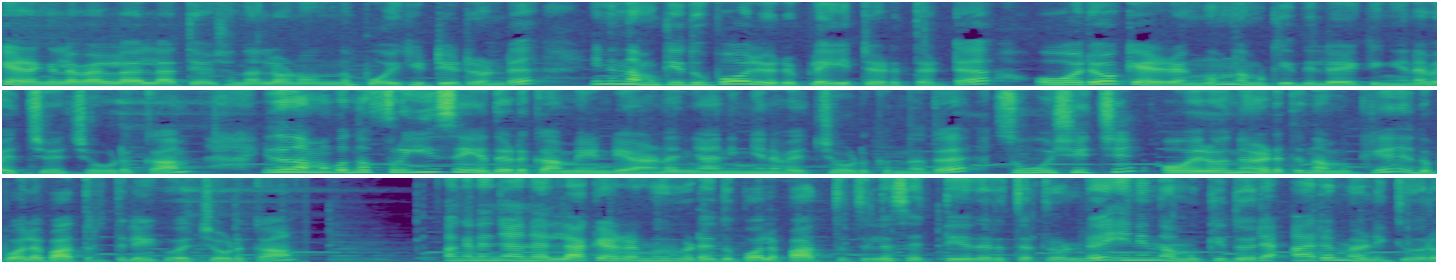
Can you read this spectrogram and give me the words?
കിഴങ്ങിലെ വെള്ളം എല്ലാം അത്യാവശ്യം നല്ലോണം ഒന്ന് പോയി കിട്ടിയിട്ടുണ്ട്. ഇനി നമുക്ക് ഇതുപോലൊരു പ്ലേറ്റ് എടുത്തിട്ട് ഓരോ കിഴങ്ങും നമുക്ക് ഇതിലേക്ക് ഇങ്ങനെ വെച്ച് വെച്ച് കൊടുക്കാം. ഇത് നമുക്കൊന്ന് ഫ്രീസ് ചെയ്തെടുക്കാൻ വേണ്ടിയാണ് ഞാൻ ഇങ്ങനെ വെച്ച് കൊടുക്കുന്നത്. സൂക്ഷിച്ച് ഓരോന്നും എടുത്ത് നമുക്ക് ഇതുപോലെ പാത്രത്തിലേക്ക് വെച്ച് കൊടുക്കാം. അങ്ങനെ ഞാൻ എല്ലാ കിഴങ്ങും ഇവിടെ ഇതുപോലെ പാത്രത്തിൽ സെറ്റ് ചെയ്തെടുത്തിട്ടുണ്ട്. ഇനി നമുക്കിതൊരു അരമണിക്കൂർ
